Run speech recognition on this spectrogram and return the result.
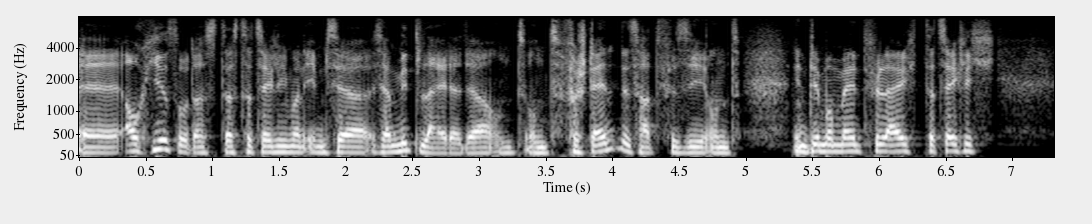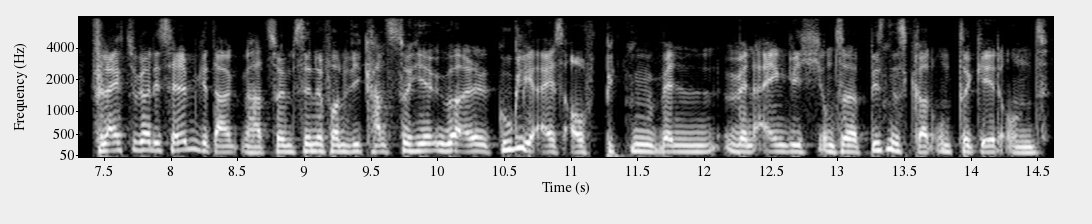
äh, auch hier so, dass, dass tatsächlich man eben sehr, sehr mitleidet, ja, und, und Verständnis hat für sie und in dem Moment vielleicht tatsächlich vielleicht sogar dieselben Gedanken hat, so im Sinne von, wie kannst du hier überall Google-Eyes aufpicken, wenn, wenn eigentlich unser Business gerade untergeht und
